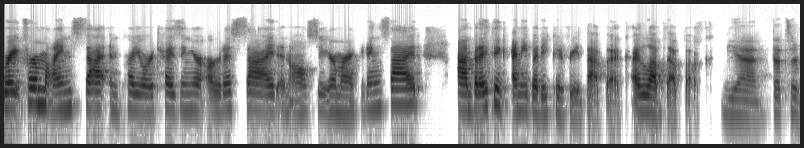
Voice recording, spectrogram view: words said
great for mindset and prioritizing your artist side and also your marketing side. Um, but I think anybody could read that book. I love that book. Yeah, that's a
